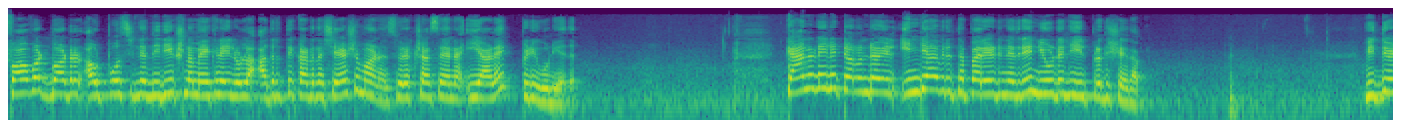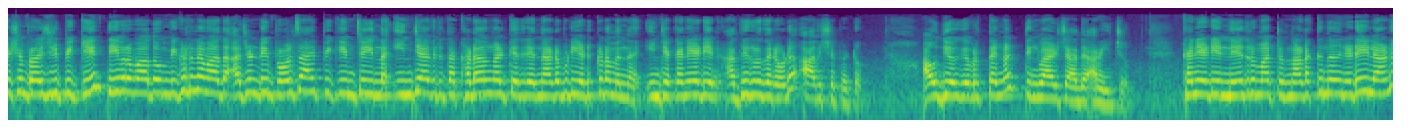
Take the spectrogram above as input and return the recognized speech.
ഫോർവേഡ് ബോർഡർ ഔട്ട്പോസ്റ്റിന്റെ നിരീക്ഷണ മേഖലയിലുള്ള അതിർത്തി കടന്ന ശേഷമാണ് സുരക്ഷാ സേന ഇയാളെ പിടികൂടിയത്. കാനഡയിലെ ടൊറന്റോയിൽ ഇന്ത്യ വിരുദ്ധ പരേഡിനെതിരെ ന്യൂഡൽഹിയിൽ പ്രതിഷേധം. വിദ്വേഷം പ്രചരിപ്പിക്കുകയും തീവ്രവാദവും വിഘടനവാദ അജണ്ടയും പ്രോത്സാഹിപ്പിക്കുകയും ചെയ്യുന്ന ഇന്ത്യ വിരുദ്ധ ഘടകങ്ങൾക്കെതിരെ നടപടിയെടുക്കണമെന്ന് ഇന്ത്യ കനേഡിയൻ അധികൃതരോട് ആവശ്യപ്പെട്ടു. ഔദ്യോഗിക വൃത്തങ്ങൾ തിങ്കളാഴ്ച അത് അറിയിച്ചു. കനേഡിയൻ നേതൃമാറ്റം നടക്കുന്നതിനിടയിലാണ്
